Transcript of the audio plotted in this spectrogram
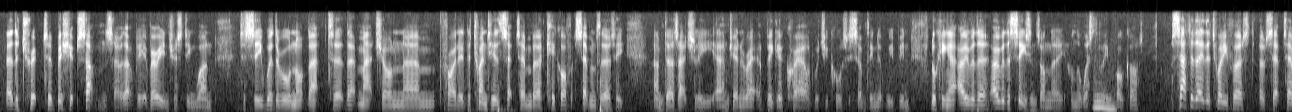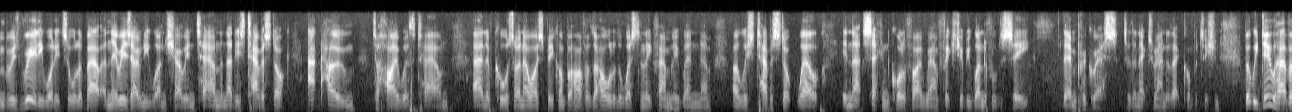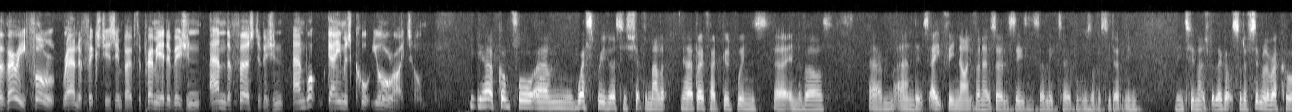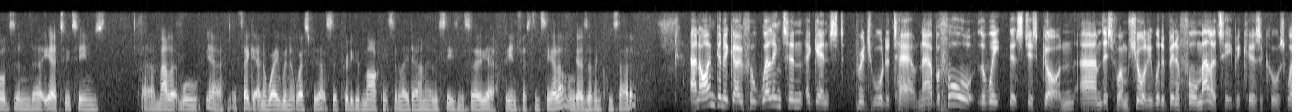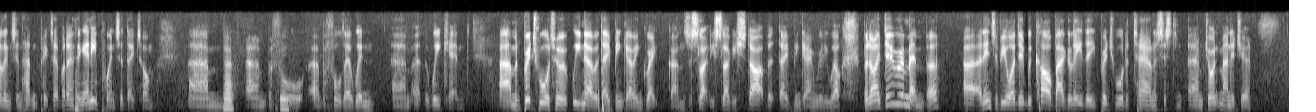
uh, the trip to Bishop Sutton. So that would be a very interesting one to see whether or not that uh, that match on um, Friday, the 20th of September, kick off at 7:30, um, does actually um, generate a bigger crowd, which of course is something that we've been looking at over the over the seasons on the on the Western mm. League podcast. Saturday, the 21st of September, is really what it's all about, and there is only one show in town, and that is Tavistock at home to Highworth Town. And of course, I know I speak on behalf of the whole of the Western League family when um, I wish Tavistock well in that second qualifying round fixture. It'd be wonderful to see them progress to the next round of that competition. But we do have a very full round of fixtures in both the Premier Division and the First Division. And what game has caught your eye, Tom? Yeah, I've gone for um, Westbury versus Shepton Mallet. Uh, both had good wins uh, in the Vase. Um, and it's 8th v 9th. I know it's early season, so league tables obviously don't mean mean too much, but they've got sort of similar records. And uh, yeah, two teams uh, Mallet will, yeah, if they get an away win at Westbury, that's a pretty good marker to lay down early season. So yeah, be interesting to see how that one goes. I think on Saturday. And I'm going to go for Wellington against Bridgwater Town. Now, before the week that's just gone, um, this one surely would have been a formality because, of course, Wellington hadn't picked up, I don't think, any points, had they, Tom? Um, no. Um, before uh, before their win um, at the weekend. Um, and Bridgwater, we know they've been going great guns. A slightly sluggish start, but they've been going really well. But I do remember uh, an interview I did with Carl Baggerly, the Bridgwater Town assistant um, joint manager,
